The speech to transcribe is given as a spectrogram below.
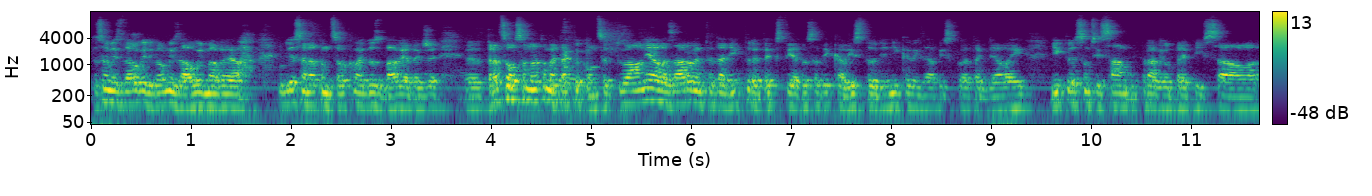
To sa mi zdalo byť veľmi zaujímavé a ľudia sa na tom celkom aj dosť bavia, takže e, pracoval som na tom aj takto konceptuálne, ale zároveň teda niektoré texty, a to sa týka listov, denníkových zápiskov a tak ďalej, niektoré som si sám upravil, prepísal,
